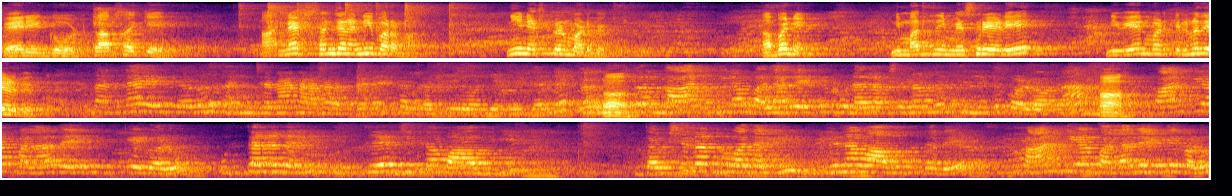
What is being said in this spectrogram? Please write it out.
ವೆರಿ ಗುಡ್ ಕ್ಲಾಪ್ಸ್ ಹಾಕಿ. ನೆಕ್ಸ್ಟ್ ಸಂಜೆ ನೀ ಬರಮ್ಮ. ನೀನು ಎಕ್ಸ್ಪ್ಲೇನ್ ಮಾಡಬೇಕು. ಹಾಂ ಬನ್ನಿ. ನಿಮ್ಮ ಮೊದಲು ನಿಮ್ಮ ಹೆಸರು ಹೇಳಿ. ನೀವೇನು ಮಾಡ್ತೀರಿ ಅನ್ನೋದು ಹೇಳಬೇಕು ನನ್ನ ಹೆಸರು ಸಂಜನಾ ನಾನು ಹತ್ತನೇ ತರಗತಿ ಓದುತ್ತಿದ್ದೇನೆ ಹಾ. ಹಾಂ. ಉತ್ತರದಲ್ಲಿ ಉತ್ತೇಜಿತವಾಗಿ ದಕ್ಷಿಣ ಧ್ರುವದಲ್ಲಿ ವಿಲೀನವಾಗುತ್ತದೆ. ಕಾಂತೀಯ ಬಲರೇಖೆಗಳು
